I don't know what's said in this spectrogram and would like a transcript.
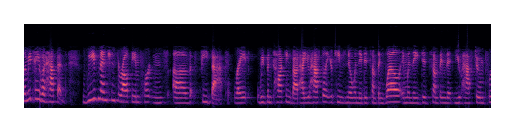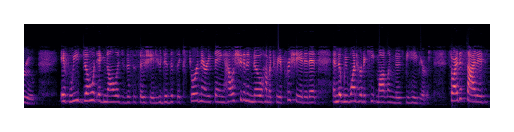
Let me tell you what happened. We've mentioned throughout the importance of feedback, right? We've been talking about how you have to let your teams know when they did something well and when they did something that you have to improve. If we don't acknowledge this associate who did this extraordinary thing, how is she going to know how much we appreciated it and that we want her to keep modeling those behaviors? So I decided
